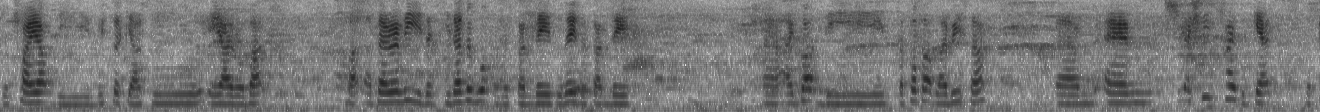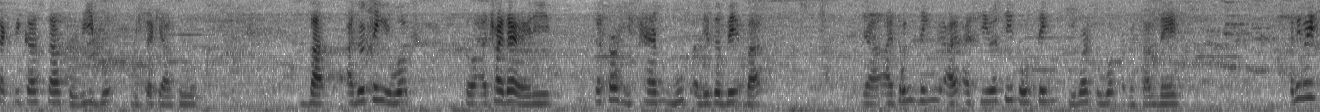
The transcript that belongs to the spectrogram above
to try out the Mr. Kiasu AI robot. But apparently he doesn't work on a Sunday. Today is a Sunday. Uh, I got the, the pop-up library stuff um, and she actually tried to get the technical stuff to reboot Mr. Kiasu but I don't think it works so I tried that already just now his hand moved a little bit but yeah I don't think I, I seriously don't think he wants to work on a Sunday anyway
